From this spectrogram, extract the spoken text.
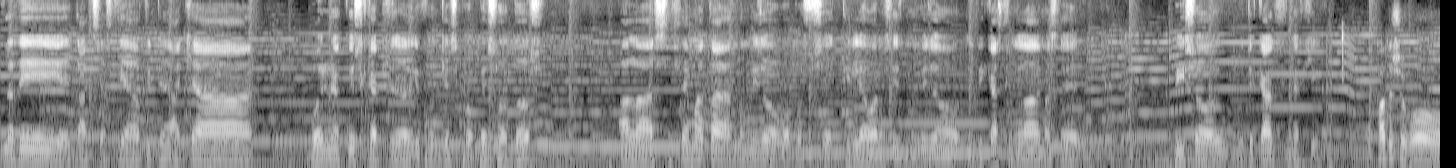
Δηλαδή, εντάξει, αστεία βιντεάκια, μπορεί να ακούσει κάποιες ραδιοφωνικές εκπομπές όντως, αλλά σε θέματα νομίζω όπως τηλεόρασης, νομίζω ειδικά στην Ελλάδα είμαστε πίσω ούτε καν στην αρχή. Πάντως, εγώ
